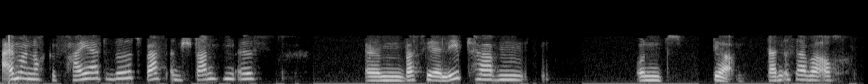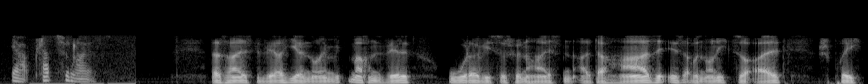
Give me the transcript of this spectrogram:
einmal noch gefeiert wird, was entstanden ist, ähm, was wir erlebt haben. Und ja, dann ist aber auch ja, Platz für Neues. Das heißt, wer hier neu mitmachen will oder wie es so schön heißt, ein alter Hase ist, aber noch nicht so alt, sprich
